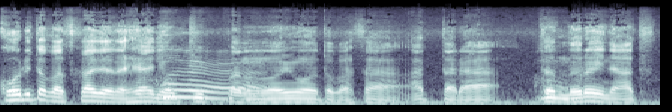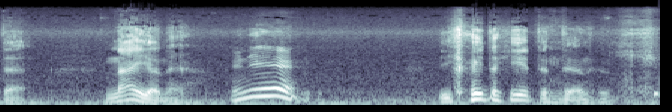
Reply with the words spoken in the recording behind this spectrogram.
氷とか使うじゃない部屋に置きっぱの飲み物とかさあったらちょっとぬるいなっつって。ないよね。えね意外と冷えてんだよね。す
